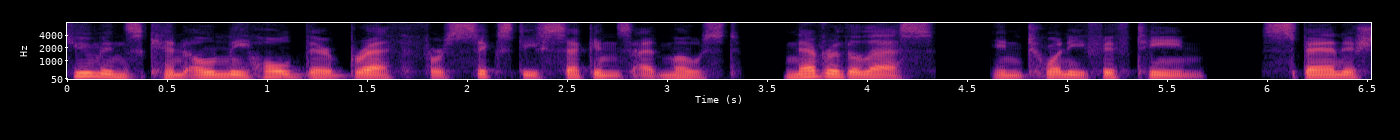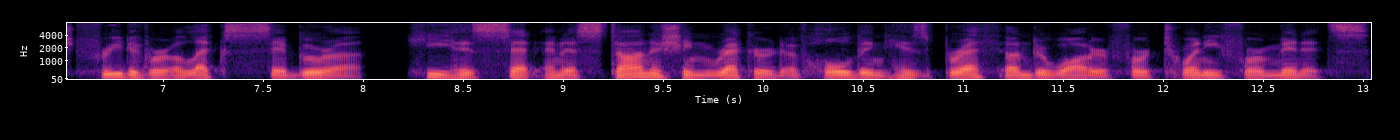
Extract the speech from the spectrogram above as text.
Humans can only hold their breath for 60 seconds at most. Nevertheless, in 2015, Spanish freediver Alex Segura, he has set an astonishing record of holding his breath underwater for 24 minutes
